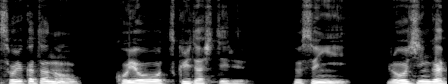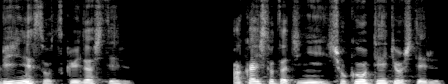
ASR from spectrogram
そういう方の雇用を作り出している。要するに、老人がビジネスを作り出している。赤い人たちに職を提供している。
